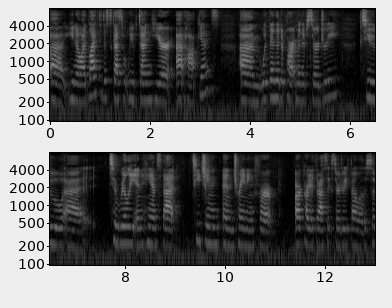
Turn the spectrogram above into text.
uh, you know, I'd like to discuss what we've done here at Hopkins um, within the Department of Surgery to uh, to really enhance that teaching and training for our cardiothoracic surgery fellows. So,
